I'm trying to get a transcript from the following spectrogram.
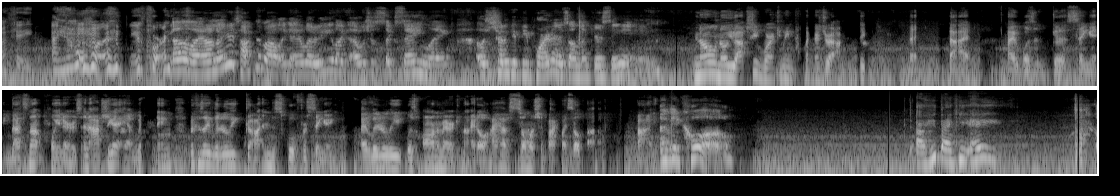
Okay, I don't want to be a porn. Oh, I don't know what you're talking about. Like I literally like I was just like saying like I was just trying to give you pointers on like your singing. No, no. You actually weren't giving me pointers. You're actually that I wasn't good at singing. That's not pointers. And actually, I am good at singing because I literally got into school for singing. I literally was on American Idol. I have so much to back myself up. Bye. Okay, cool. Oh, he think he hey.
